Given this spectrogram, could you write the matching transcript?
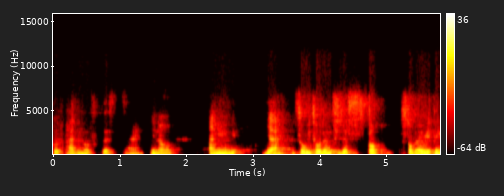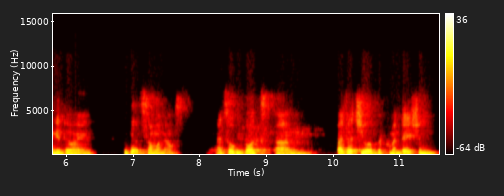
we've had enough of this time, you know. I mean, yeah. So we told him to just stop, stop everything you're doing, We get someone else. And so we got, um, by virtue of recommendation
